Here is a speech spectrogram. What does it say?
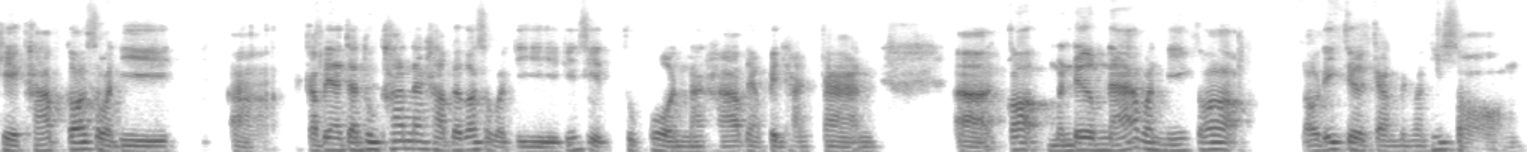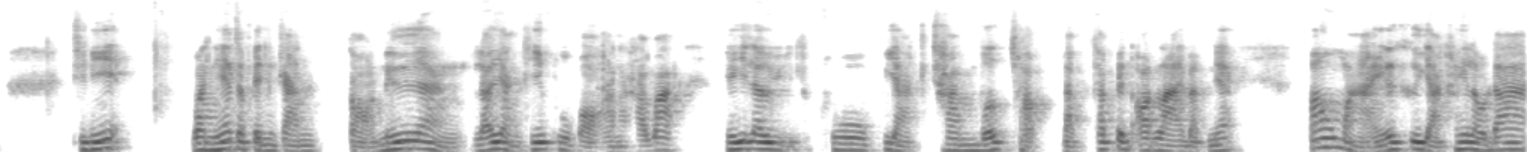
เคครับ ก็สวัสดีกับเรียนอาจารย์ทุกท่านนะครับ แล้วก็สวัสดีนิสิตทุกคนนะครับ อย่างเป็นทางการก็เหมือนเดิมนะ วันนี้ก็เราได้เจอกันเป็นวันที่สองทีนี้วันนี้จะเป็นการต่อเนื่องแล้วอย่างที่ครูบอกนะครับว่าเฮ้ยเราครูอยากทำเวิร์กช็อปแบบถ้าเป็นออนไลน์แบบเนี้ย เป้าหมายก็คืออยากให้เราได้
